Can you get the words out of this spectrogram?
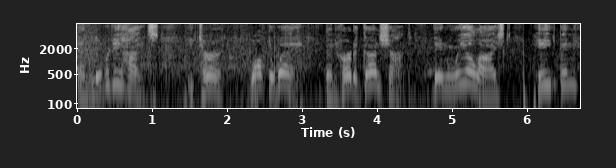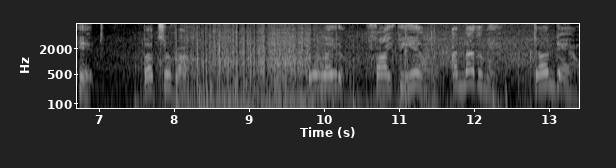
and Liberty Heights. He turned, walked away, then heard a gunshot, then realized he'd been hit, but survived. Then later, 5 p.m., another man, gunned down,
